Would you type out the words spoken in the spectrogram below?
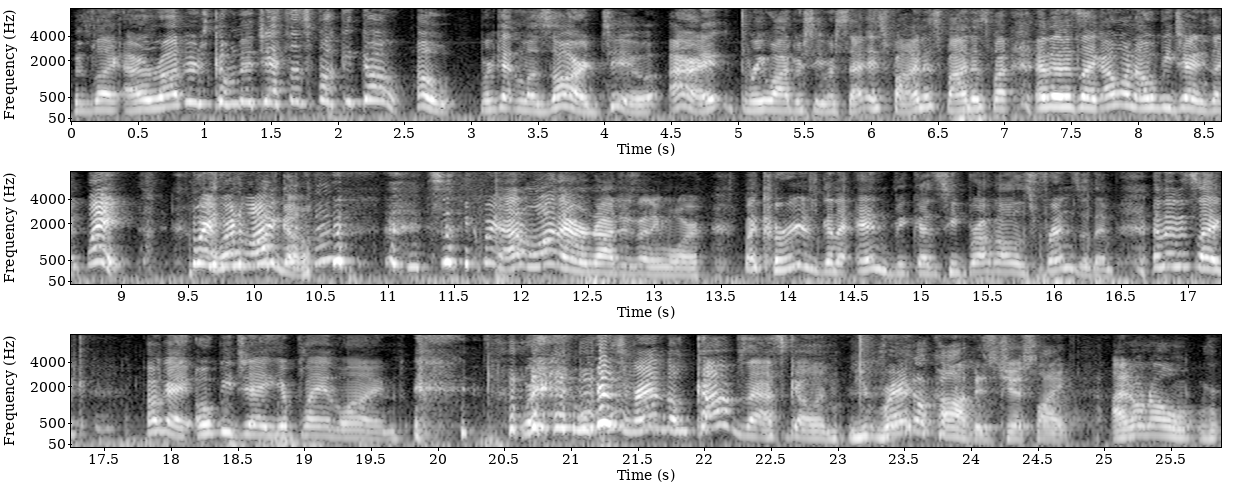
who's like, Aaron Rodgers coming to Jets. Let's fucking go. Oh, we're getting Lazard too. All right, three wide receiver set. It's fine. It's fine. It's fine. And then it's like, I want OBJ, and he's like, wait, wait, where do I go? it's like, wait, I don't want Aaron Rodgers anymore. My career's gonna end because he brought all his friends with him. And then it's like, okay, OBJ, you're playing line. Where, where's Randall Cobb's ass going? You- Randall Cobb is just like I don't know.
